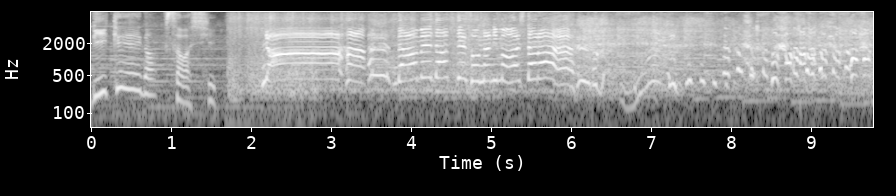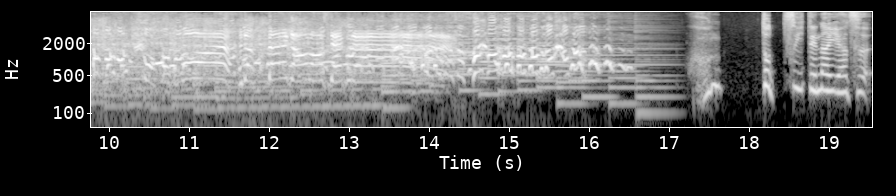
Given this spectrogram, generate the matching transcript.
美形がふさわしい。あーダメだってそんなに回したら。おいだ誰か下ろしてくれ。ほんとついてないやつ。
